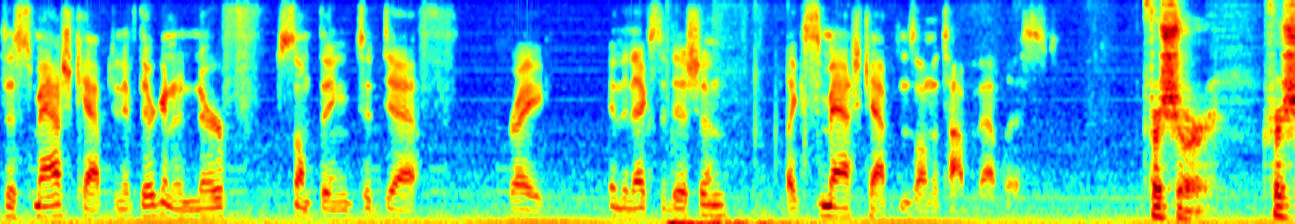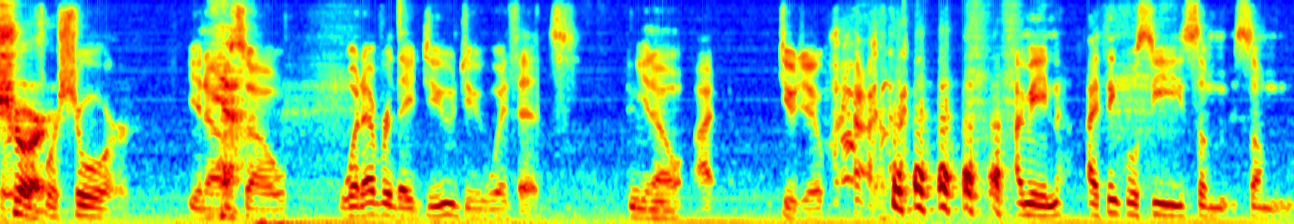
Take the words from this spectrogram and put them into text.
the Smash Captain. If they're going to nerf something to death, right, in the next edition, like Smash Captain's on the top of that list. For sure. For for- sure. for sure you know Yeah. so whatever they do do with it you know i do do i mean i think we'll see some some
